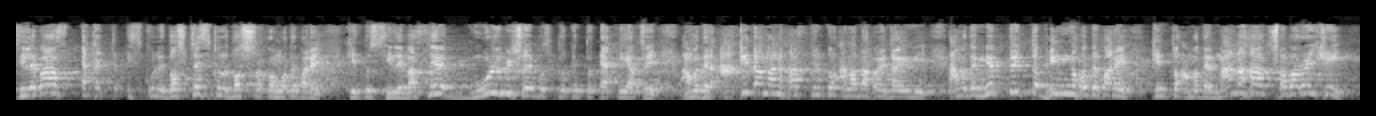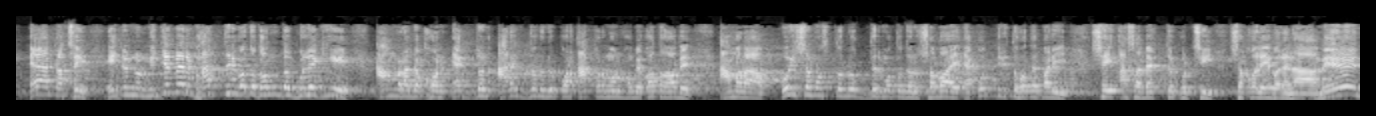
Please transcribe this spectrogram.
সিলেবাস এক একটা স্কুলে, দশটা স্কুলে দশ রকম হতে পারে, কিন্তু সিলেবাসের মূল বিষয়বস্তু কিন্তু একই আছে। আমাদের আকিদা মানহাজ কিন্তু আলাদা হয়ে যায়নি, আমাদের নেতৃত্ব ভিন্ন হতে পারে, কিন্তু আমাদের মানহাজ সবারই কি? এক আছে। এই জন্য নিজেদের ভাতৃগত দ্বন্দ্ব ভুলে গিয়ে আমরা যখন একজন আরেকজনের উপর আক্রমণ হবে, কথা হবে, আমরা ওই সমস্ত লোকদের মতো যেন সবাই একত্রিত হতে পারি, সেই আশা ব্যক্ত করছি। সকলে বলেন, আমেন।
